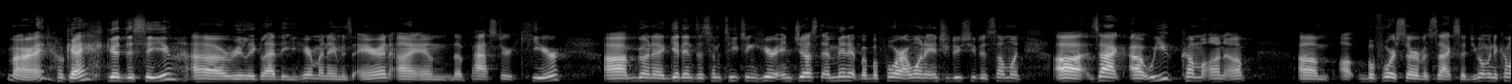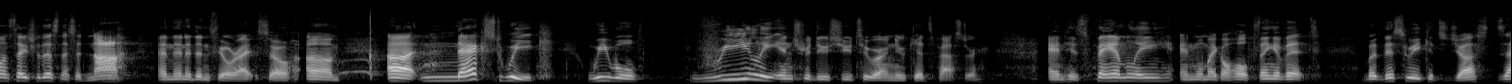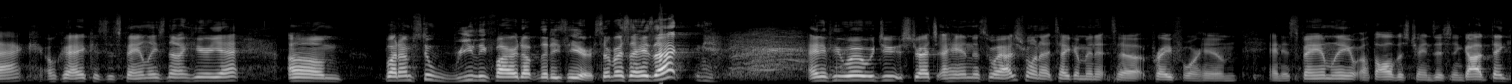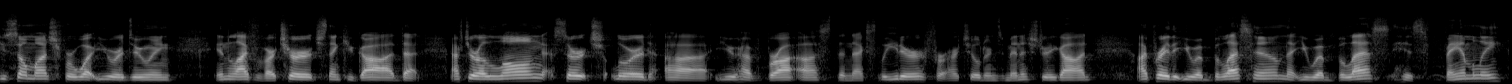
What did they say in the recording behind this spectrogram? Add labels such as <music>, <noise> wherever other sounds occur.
All right, okay. Good to see you. Uh, really glad that you're here. My name is Aaron. I am the pastor here. I'm going to get into some teaching here in just a minute, but before I want to introduce you to someone. Uh, Zach, uh, will you come on up? Um, uh, before service, Zach said, Do you want me to come on stage for this? And I said, Nah. And then it didn't feel right. So um, uh, next week, we will really introduce you to our new kids pastor and his family, and we'll make a whole thing of it. But this week it's just Zach, okay, because his family's not here yet. Um, but I'm still really fired up that he's here. So everybody say, hey, Zach. <laughs> And if you would, would you stretch a hand this way? I just want to take a minute to pray for him and his family with all this transition. God, thank you so much for what you are doing in the life of our church. Thank you, God, that after a long search, Lord, uh, you have brought us the next leader for our children's ministry, God. I pray that you would bless him, that you would bless his family,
